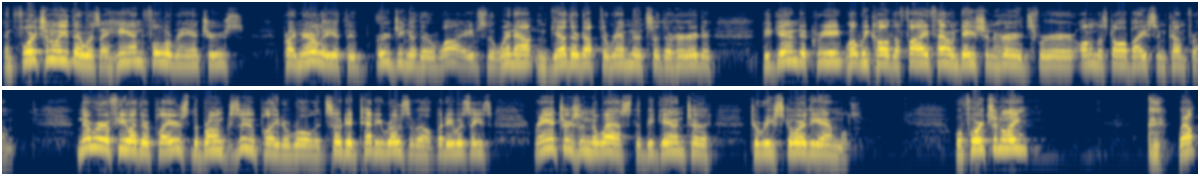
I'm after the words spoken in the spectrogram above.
And fortunately, there was a handful of ranchers, primarily at the urging of their wives, that went out and gathered up the remnants of the herd and began to create what we call the five foundation herds where almost all bison come from. And there were a few other players. The Bronx Zoo played a role, and so did Teddy Roosevelt. But it was these ranchers in the West that began to, to restore the animals. Well, fortunately, well,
